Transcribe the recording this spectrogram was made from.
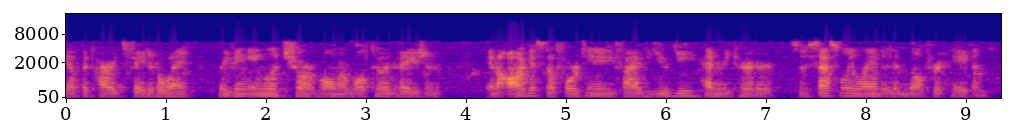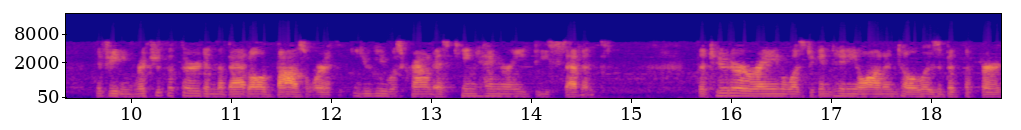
of the cards faded away, leaving England's shore vulnerable to invasion. In August of 1485, Yugi Henry Tudor successfully landed in Milford Haven. Defeating Richard III in the Battle of Bosworth, Yugi was crowned as King Henry VII. The Tudor reign was to continue on until Elizabeth I.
